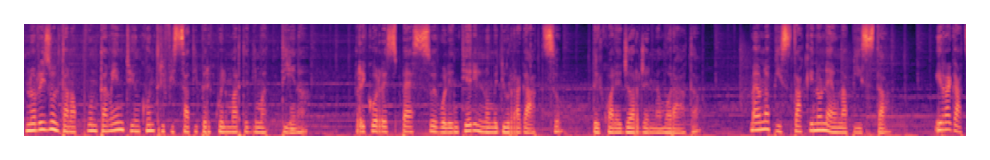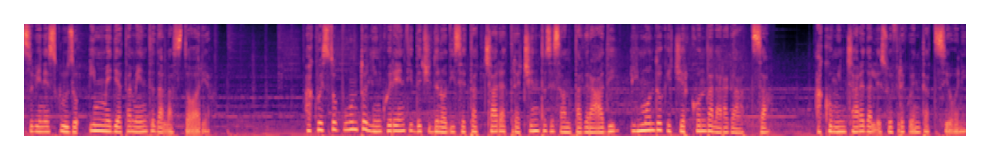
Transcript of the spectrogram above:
non risultano appuntamenti o incontri fissati per quel martedì mattina. Ricorre spesso e volentieri il nome di un ragazzo, del quale Giorgia è innamorata, ma è una pista che non è una pista. Il ragazzo viene escluso immediatamente dalla storia. A questo punto gli inquirenti decidono di setacciare a 360 gradi il mondo che circonda la ragazza, a cominciare dalle sue frequentazioni.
